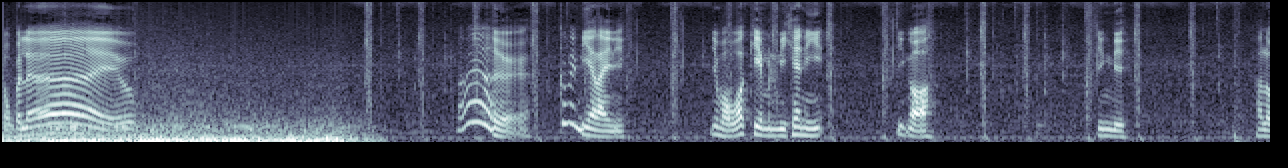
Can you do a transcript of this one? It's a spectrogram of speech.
ลงไปเลยเออ ก็ไม่มีอะไรนี่อย่าบอกว่าเกมมันมีแค่นี้ จริงเหรอ จริงดิ ฮัลโหล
